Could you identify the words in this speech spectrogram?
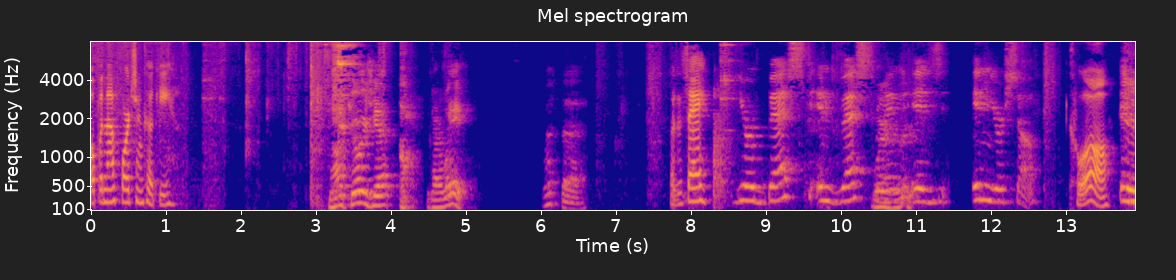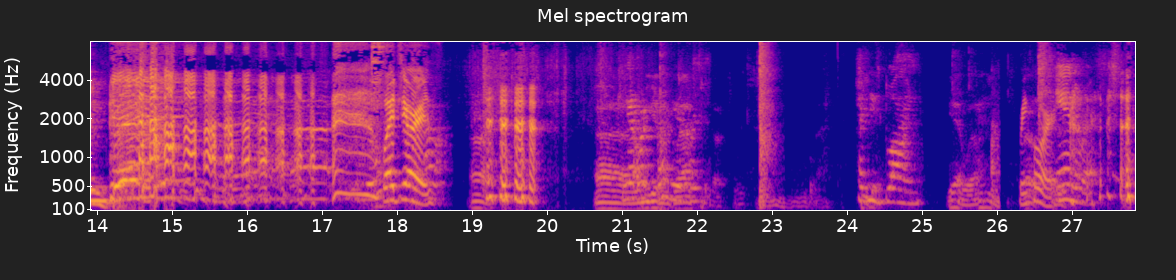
Open that fortune cookie. Not yours yet. You gotta wait. What the? What's it say? Your best investment is in yourself. Cool. In bed. What's yours? Alright. Uh, Yeah, let me get my glasses up first. Because he's blind. Yeah, well, I didn't- Record. And the rest.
